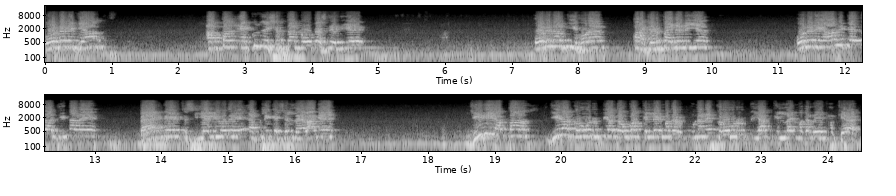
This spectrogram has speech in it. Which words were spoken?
ਉਹਨਾਂ ਨੇ ਕਿਹਾ ਆਪਾਂ ਐਕੁਜੀਸ਼ਨ ਦਾ ਨੋਟਿਸ ਦੇ ਦਈਏ ਉਹਦੇ ਨਾਲ ਕੀ ਹੋਣਾ ਹੈ? ਭਾਜੜ ਪੈ ਜਾਣੀ ਹੈ ਉਹਨਾਂ ਨੇ ਆਹ ਵੀ ਕਹਿਤਾ ਜਿਨ੍ਹਾਂ ਨੇ ਬੈਂਕ ਡੇਟ ਸੀਐਲਯੂ ਦੇ ਐਪਲੀਕੇਸ਼ਨ ਲੈ ਲਾਂਗੇ। ਜਿਹਦੀ ਆਪਾਂ ਜਿਹੜਾ ਕਰੋੜ ਰੁਪਇਆ ਦਊਗਾ ਕਿੱਲੇ ਮਗਰ, ਉਹਨਾਂ ਨੇ ਕਰੋੜ ਰੁਪਇਆ ਕਿੱਲੇ ਮਗਰ ਰੇਟ ਰੱਖਿਆ ਹੈ।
